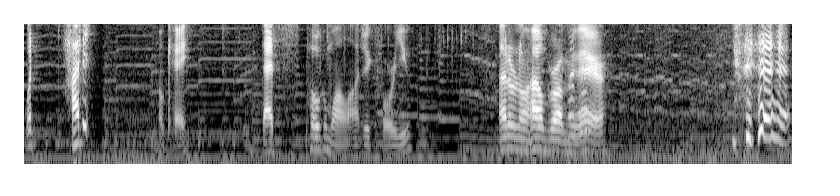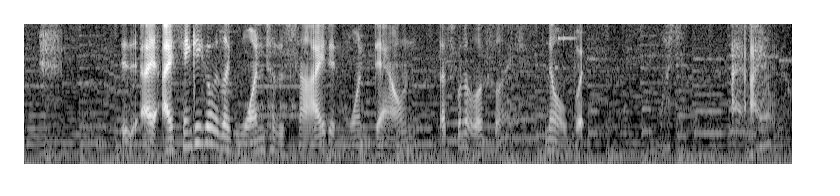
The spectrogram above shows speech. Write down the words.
What? How did? Okay, that's Pokemon logic for you. I don't know how it brought me there. It, I, I think it goes like one to the side and one down. That's what it looks like. No, but what? I, I don't know.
